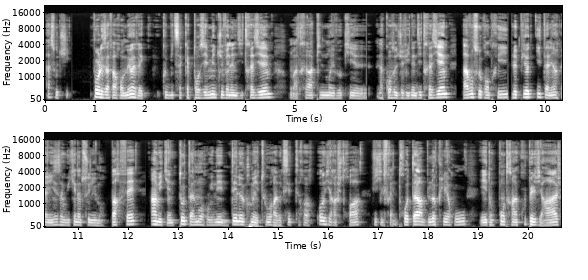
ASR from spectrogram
à Sochi. Pour les Alfa Romeo, avec Kubica 14e et Giovinazzi 13e, on va très rapidement évoquer euh, la course de Giovinazzi 13e. Avant ce Grand Prix, le pilote italien réalisait un week-end absolument parfait, un week-end totalement ruiné dès le premier tour avec cette erreur au virage 3, puisqu'il freine trop tard, bloque les roues et donc contraint à couper le virage,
